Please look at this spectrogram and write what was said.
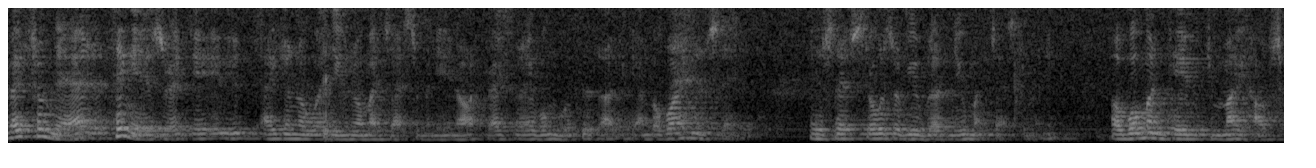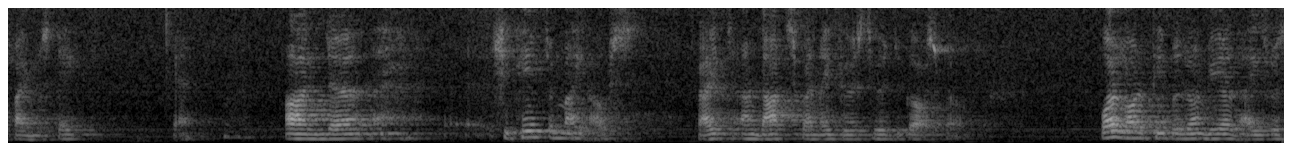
right from there, the thing is, right, I- don't know whether you know my testimony or not, right, but I won't go through that again. But what I'm going to say is this, those of you that knew my testimony, a woman came to my house by mistake, and uh, she came to my house, right, and that's when I first heard the gospel. What a lot of people don't realize was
